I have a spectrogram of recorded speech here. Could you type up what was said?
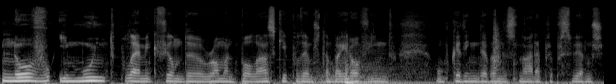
novo e muito polémico filme de Roman Polanski. Podemos também ir ouvindo um bocadinho da banda sonora para percebermos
